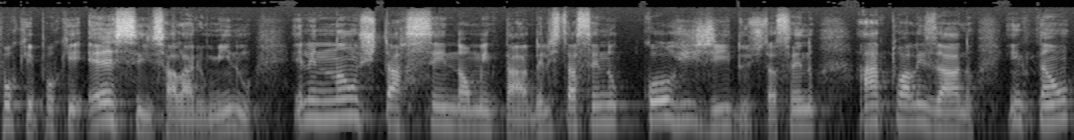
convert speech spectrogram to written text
por quê? Porque esse salário mínimo ele não está sendo aumentado, ele está sendo corrigido, está sendo atualizado. Então,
